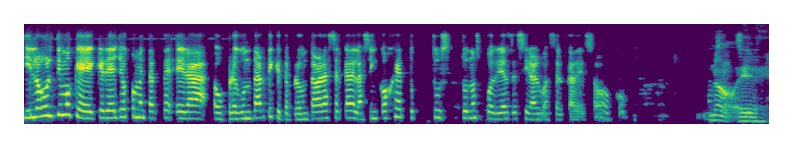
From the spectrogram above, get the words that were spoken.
Y lo último que quería yo comentarte era, o preguntarte y que te preguntaba acerca de la 5G, ¿tú, tú, tú nos podrías decir algo acerca de eso? ¿o cómo? No, no eh,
